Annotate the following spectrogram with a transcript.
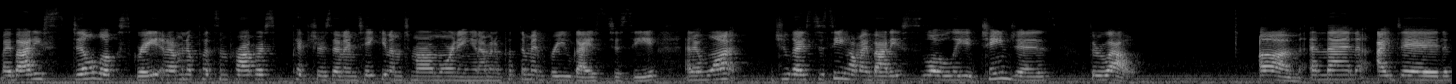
My body still looks great, and I'm going to put some progress pictures in. I'm taking them tomorrow morning, and I'm going to put them in for you guys to see. And I want you guys to see how my body slowly changes throughout. Um, and then I did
